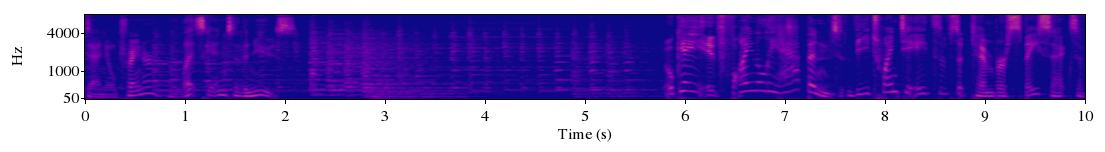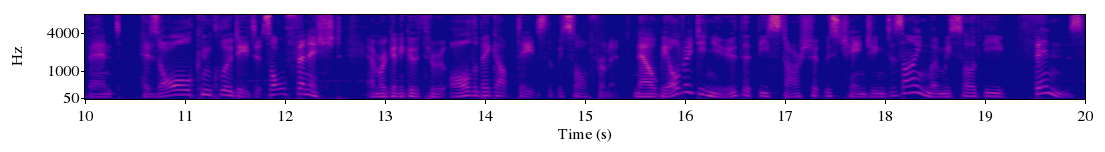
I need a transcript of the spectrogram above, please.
Daniel Trainer, and let's get into the news. Okay, it finally happened! The 28th of September SpaceX event has all concluded, it's all finished, and we're going to go through all the big updates that we saw from it. Now, we already knew that the Starship was changing design when we saw the fins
